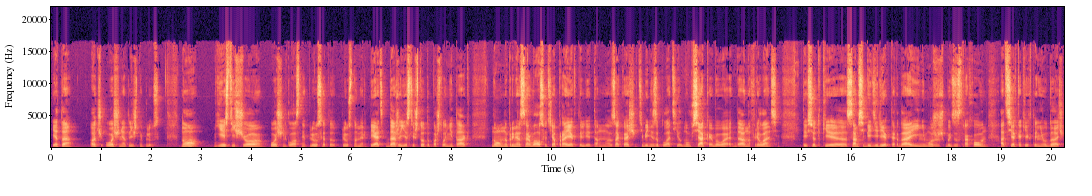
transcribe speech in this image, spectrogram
Это очень, очень отличный плюс. Но есть еще очень классный плюс, это плюс номер пять. Даже если что-то пошло не так, ну, например, сорвался у тебя проект или там заказчик тебе не заплатил. Ну, всякое бывает, да, на фрилансе. Ты все-таки сам себе директор, да, и не можешь быть застрахован от всех каких-то неудач.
